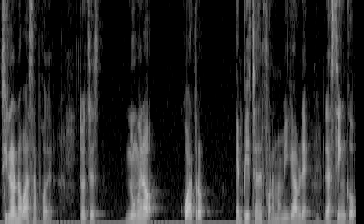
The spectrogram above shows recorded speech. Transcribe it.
Si no, no vas a poder. Entonces, Número 4. Empieza de forma amigable. La 5.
